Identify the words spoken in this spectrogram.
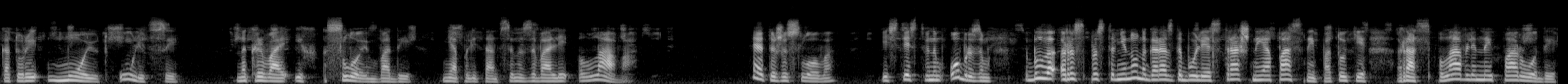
которые моют улицы, накрывая их слоем воды, неаполитанцы называли «лава». Это же слово естественным образом было распространено на гораздо более страшные и опасные потоки расплавленной породы,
